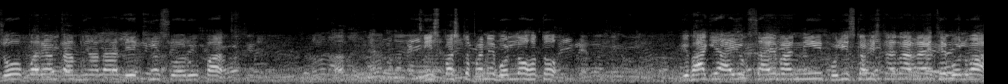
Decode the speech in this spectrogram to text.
जोपर्यंत आम्हाला लेखी स्वरूपात मी स्पष्टपणे बोललो होतो विभागीय आयुक्त साहेबांनी पोलीस कमिशनरांना येथे बोलवा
